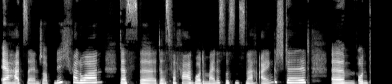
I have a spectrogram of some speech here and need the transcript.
Er hat seinen Job nicht verloren. Das, äh, das Verfahren wurde meines Wissens nach eingestellt. Ähm, und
